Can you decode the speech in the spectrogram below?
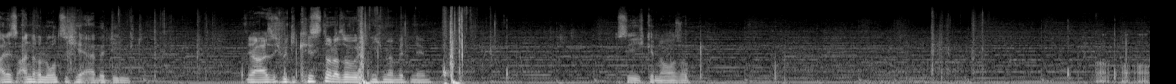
Alles andere lohnt sich hier eher bedingt. Ja, also ich würde die Kisten oder so würde ich nicht mehr mitnehmen. Das sehe ich genauso. Oh, oh, oh.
